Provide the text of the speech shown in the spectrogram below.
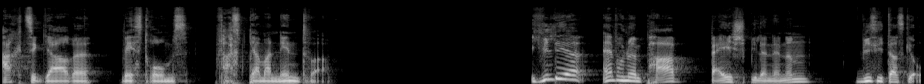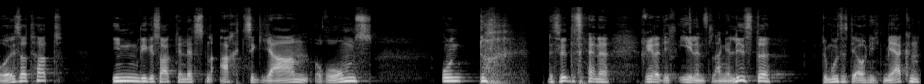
80 Jahre Westroms fast permanent war. Ich will dir einfach nur ein paar Beispiele nennen, wie sich das geäußert hat in, wie gesagt, den letzten 80 Jahren Roms. Und das wird jetzt eine relativ elendslange Liste. Du musst es dir auch nicht merken.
